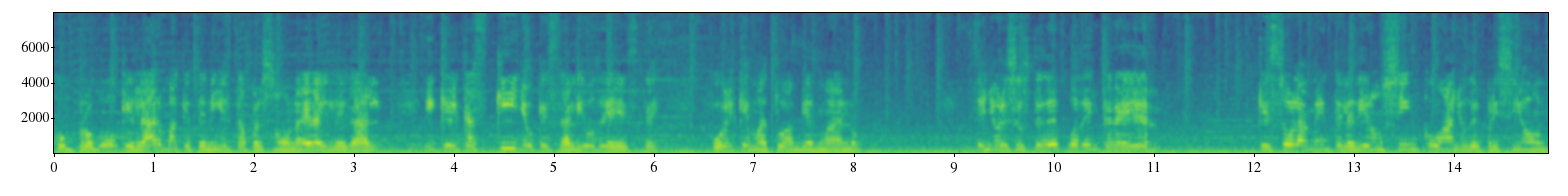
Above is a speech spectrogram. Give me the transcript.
comprobó que el arma que tenía esta persona era ilegal y que el casquillo que salió de este fue el que mató a mi hermano. Señores, si ustedes pueden creer que solamente le dieron cinco años de prisión,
